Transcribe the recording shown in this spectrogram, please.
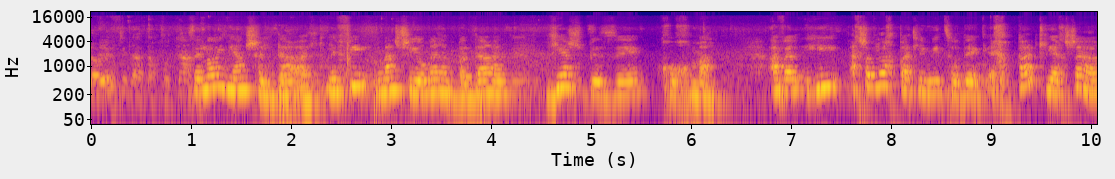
לא לפי דעת אחותה. זה לא עניין של דעת. לפי מה שהיא אומרת בדעת, יש בזה חוכמה. אבל היא, עכשיו לא אכפת לי מי צודק, אכפת לי עכשיו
